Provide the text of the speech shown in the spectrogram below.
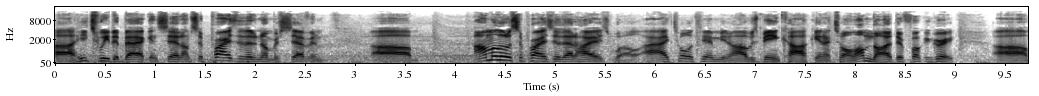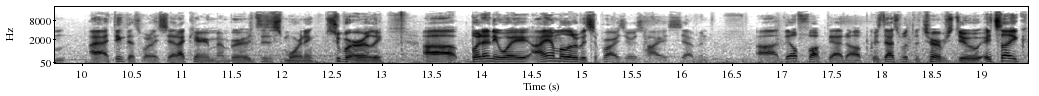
Uh, he tweeted back and said, "I'm surprised that they're number seven. Um, I'm a little surprised they're that high as well. I, I, told him, you know, I was being cocky, and I told him I'm not. They're fucking great. Um, I, I think that's what I said. I can't remember. It was this morning, super early. Uh, but anyway, I am a little bit surprised they're as high as seven. Uh, they'll fuck that up because that's what the Terps do. It's like,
